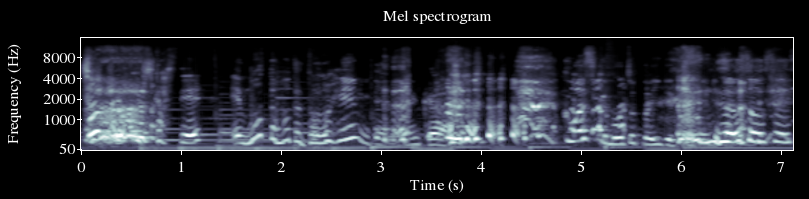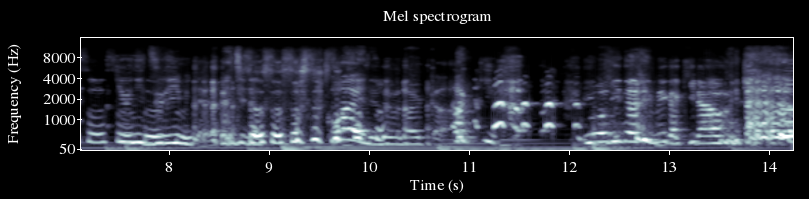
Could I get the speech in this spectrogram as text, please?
ちょっとよろしかしてえもっともっとどの辺？みたいななんか。詳しくもうちょっといいですかみたいなそうそうそうそうそう。急にズイみたいな感じそうそうそうそうそう。怖いねでもなんか。いきなり目がキラーンみたいな。そうそう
